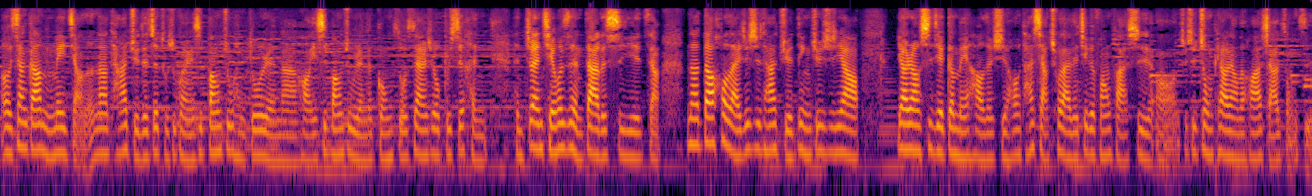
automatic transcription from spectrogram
呃，像刚刚明媚讲的，那他觉得这图书馆员是帮助很多人呐，哈，也是帮助人的工作。虽然说不是很很赚钱或是很大的事业这样。那到后来就是他决定就是要。要让世界更美好的时候，他想出来的这个方法是，呃，就是种漂亮的花，撒种子。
